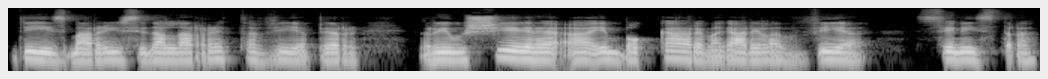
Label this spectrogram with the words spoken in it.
di smarrirsi dalla retta via per riuscire a imboccare magari la via sinistra,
